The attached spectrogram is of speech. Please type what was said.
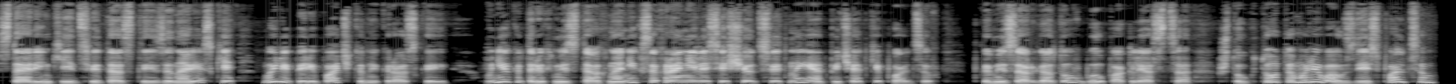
Старенькие цветастые занавески были перепачканы краской. В некоторых местах на них сохранились еще цветные отпечатки пальцев. Комиссар готов был поклясться, что кто-то малевал здесь пальцем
